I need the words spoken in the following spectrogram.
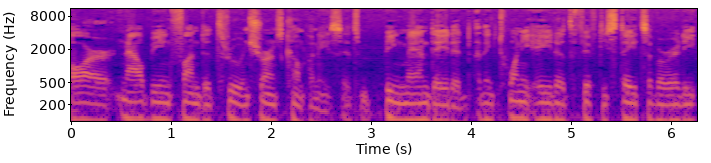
are now being funded through insurance companies. It's being mandated. I think 28 of the 50 states have already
